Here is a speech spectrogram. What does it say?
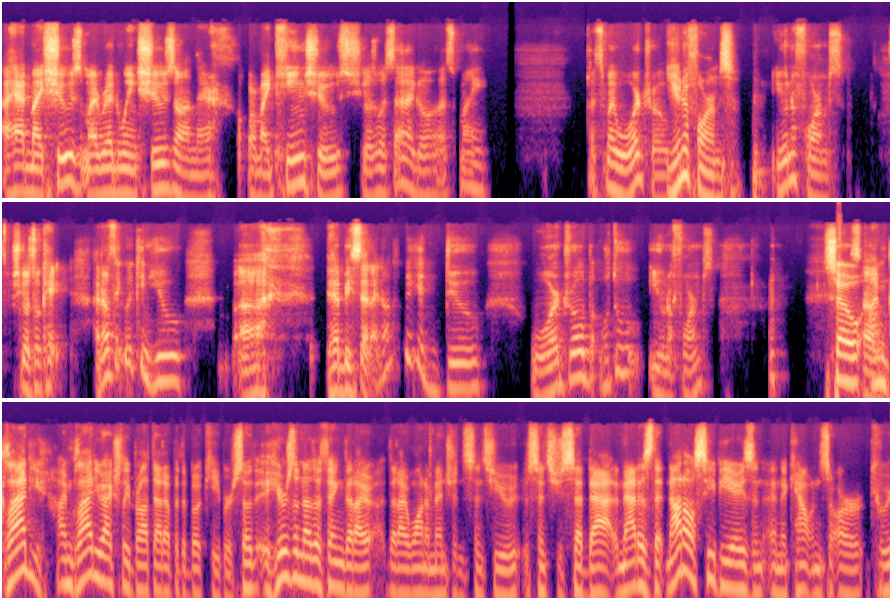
I had my shoes, my Red Wing shoes on there, or my Keen shoes. She goes, "What's that?" I go, "That's my, that's my wardrobe." Uniforms. Uniforms. She goes, "Okay, I don't think we can you." Uh, Debbie said, "I don't think we can do wardrobe, but we'll do uniforms." So, so, I'm glad you I'm glad you actually brought that up with the bookkeeper. So th- here's another thing that I that I want to mention since you since you said that, and that is that not all CPAs and, and accountants are cre-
